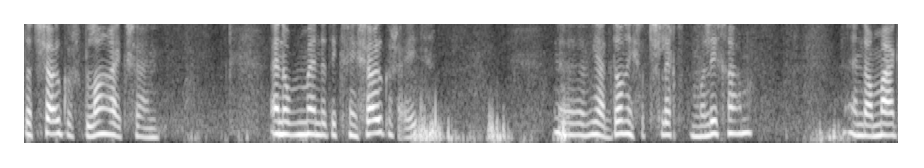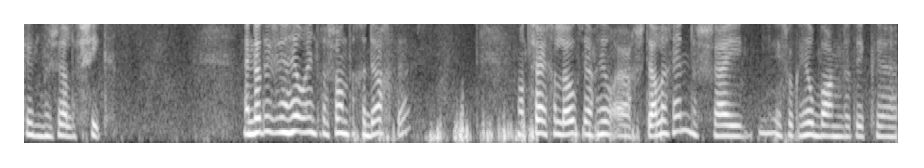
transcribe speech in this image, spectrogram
dat suikers belangrijk zijn. En op het moment dat ik geen suikers eet, eh, ja, dan is dat slecht voor mijn lichaam. En dan maak ik mezelf ziek. En dat is een heel interessante gedachte. Want zij gelooft daar heel erg stellig in. Dus zij is ook heel bang dat ik uh,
